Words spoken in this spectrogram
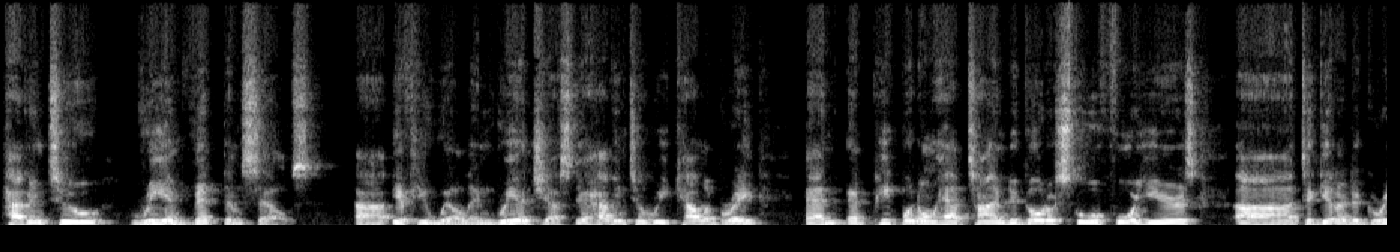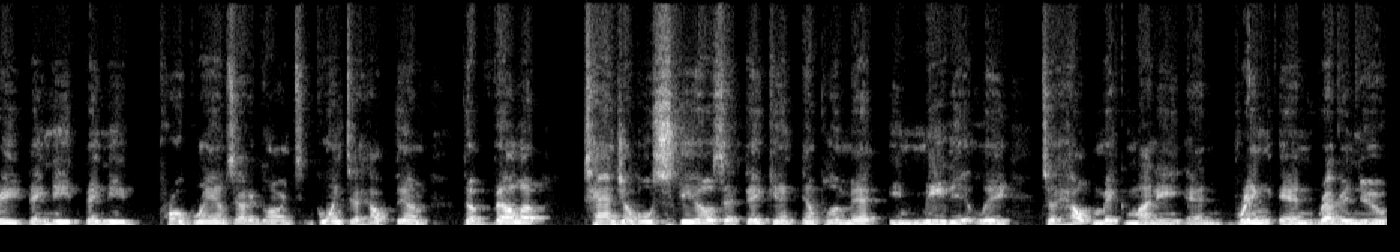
having to reinvent themselves, uh, if you will, and readjust. They're having to recalibrate, and and people don't have time to go to school four years uh, to get a degree. They need they need programs that are going to going to help them develop tangible skills that they can implement immediately to help make money and bring in revenue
